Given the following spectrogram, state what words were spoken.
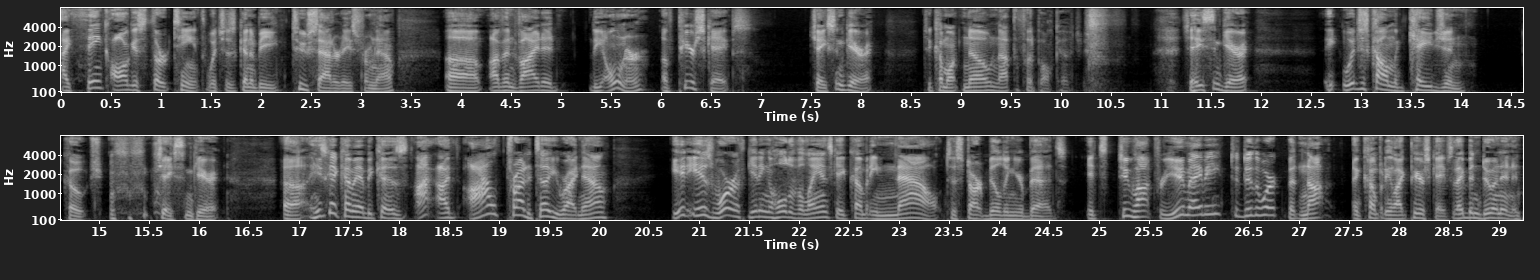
I think August 13th, which is going to be two Saturdays from now, uh, I've invited the owner of Peerscapes, Jason Garrett, to come on. No, not the football coach. Jason Garrett. We'll just call him the Cajun coach, Jason Garrett. Uh, he's going to come in because I, I, I'll try to tell you right now, it is worth getting a hold of a landscape company now to start building your beds. It's too hot for you maybe to do the work, but not a company like Peerscapes. They've been doing it in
